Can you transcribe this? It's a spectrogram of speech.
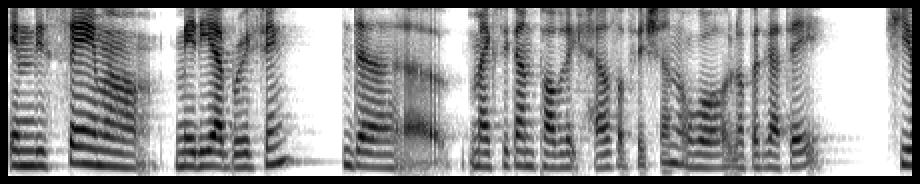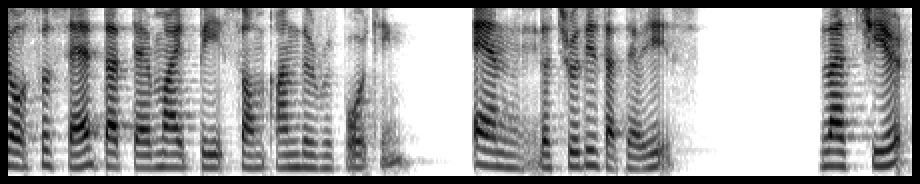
in the same um, media briefing, the Mexican public health official, Hugo Lopez Gatell, he also said that there might be some underreporting. And the truth is that there is. Last year,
